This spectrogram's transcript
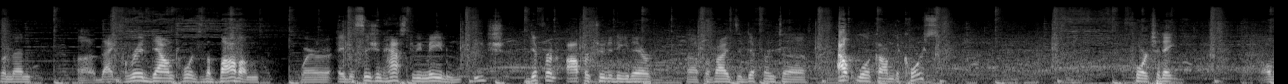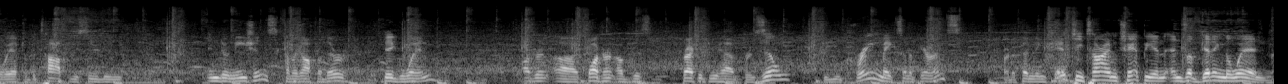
and then uh, that grid down towards the bottom where a decision has to be made. Each different opportunity there uh, provides a different uh, outlook on the course. For today, all the way up to the top, you see the Indonesians coming off of their big win. Quadrant, uh, quadrant of this bracket, you have Brazil. The Ukraine makes an appearance. Our defending multi-time champion ends up getting the win.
